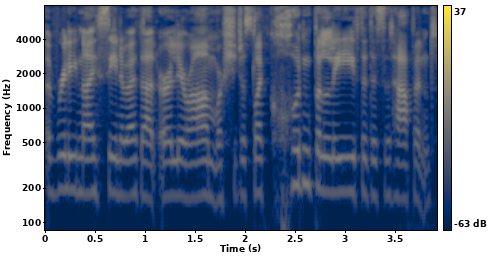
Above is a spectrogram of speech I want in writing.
a really nice scene about that earlier on where she just like couldn't believe that this had happened.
